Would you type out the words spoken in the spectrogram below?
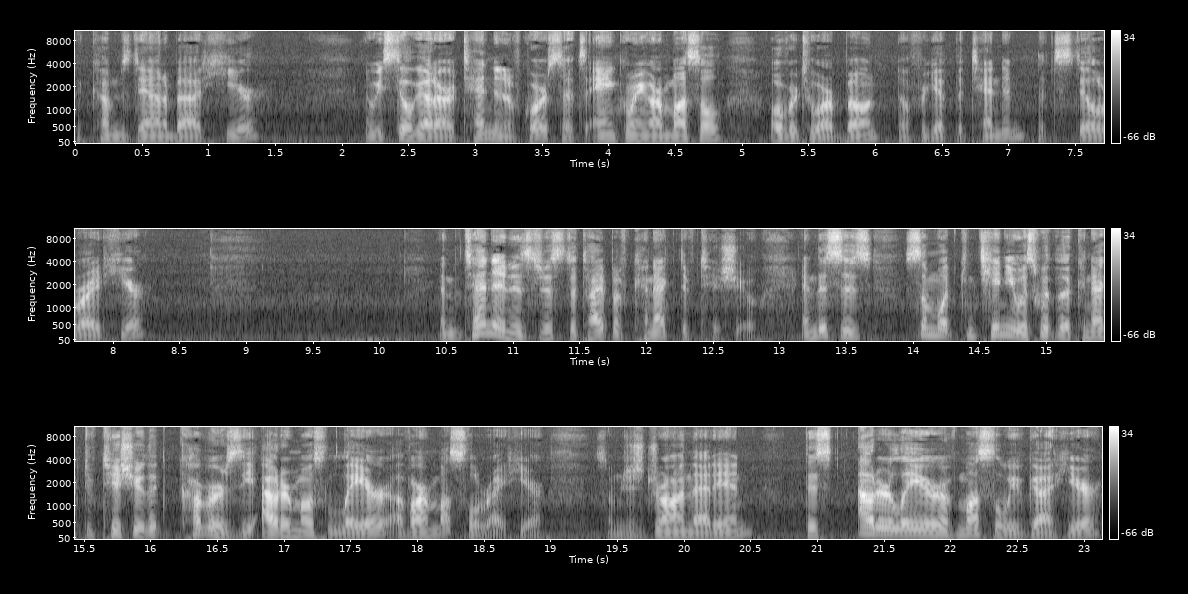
that comes down about here. And we still got our tendon, of course, that's anchoring our muscle over to our bone. Don't forget the tendon that's still right here. And the tendon is just a type of connective tissue, and this is somewhat continuous with the connective tissue that covers the outermost layer of our muscle right here. So I'm just drawing that in. This outer layer of muscle we've got here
